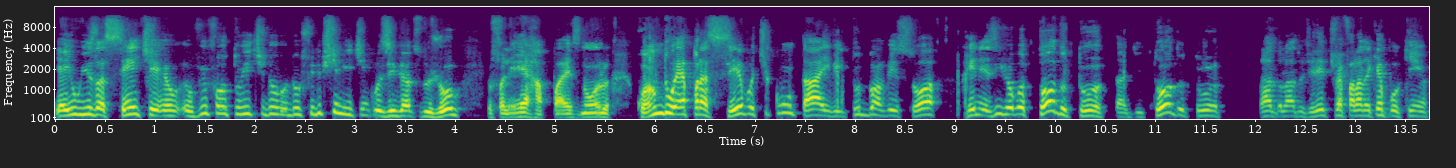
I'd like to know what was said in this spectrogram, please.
E aí o Isla sente, eu, eu vi foi o tweet do, do Felipe Schmidt, inclusive, antes do jogo. Eu falei, é, rapaz, não, quando é para ser, vou te contar. E vem tudo de uma vez só. Renezinho jogou todo torto, de todo torto, lá do lado direito. A gente vai falar daqui a pouquinho.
